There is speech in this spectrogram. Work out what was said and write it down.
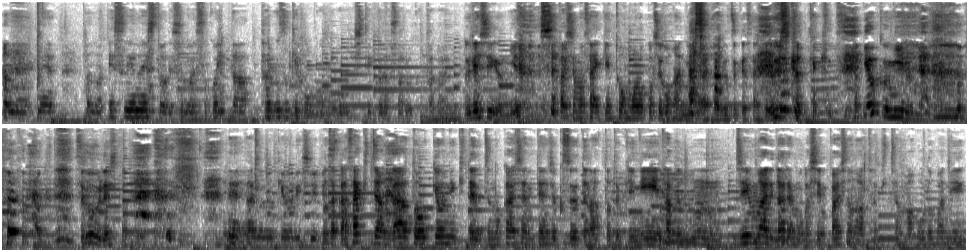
あのねあの SNS 等ですごいそこ行ったタグ付け報告をしてくださる方が。嬉しいよね。私も最近トウモロコシご飯にタグ付けされて嬉しかったけどさよく見る。すごい嬉しかったね。タグ付け嬉しい。だからさきちゃんが東京に来てうちの会社に転職するってなった時に多分、うんじんわり誰もが心配したのはさきちゃんまほろばに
